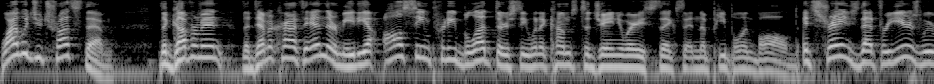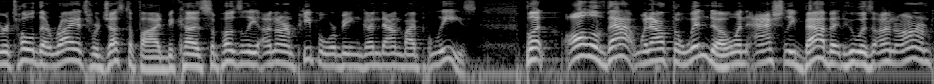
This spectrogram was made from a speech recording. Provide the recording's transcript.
why would you trust them? The government, the Democrats, and their media all seem pretty bloodthirsty when it comes to January 6th and the people involved. It's strange that for years we were told that riots were justified because supposedly unarmed people were being gunned down by police. But all of that went out the window when Ashli Babbitt, who was unarmed,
